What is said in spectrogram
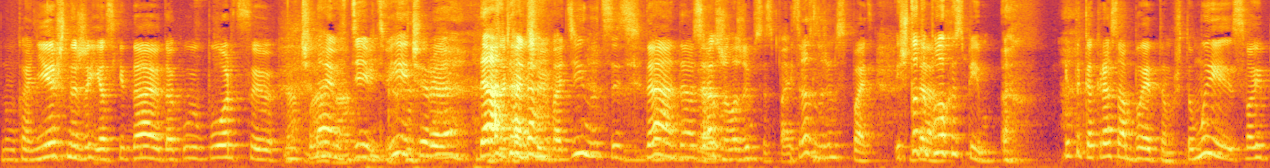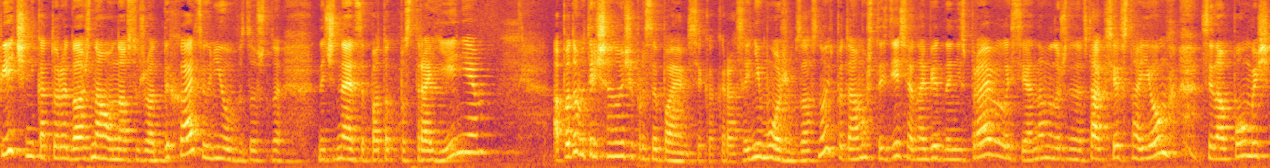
ну, конечно же, я съедаю такую порцию. Начинаем в 9 вечера, да, заканчиваем в 11. Да, да, Сразу же ложимся спать. И сразу ложимся спать. И что-то плохо спим. Это как раз об этом, что мы свою печень, которая должна у нас уже отдыхать, у нее начинается поток построения, а потом в 3 часа ночи просыпаемся как раз и не можем заснуть, потому что здесь она, бедно, не справилась, и она вынуждена, так, все встаем, все на помощь,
